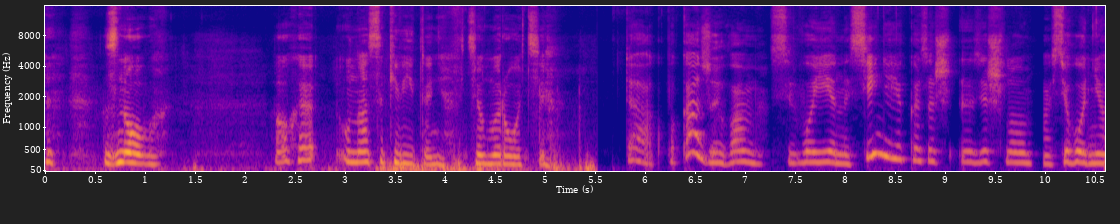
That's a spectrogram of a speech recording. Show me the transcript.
Знову. Ох, у нас і квітень в цьому році. Так, показую вам своє насіння, яке зійшло. Сьогодні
